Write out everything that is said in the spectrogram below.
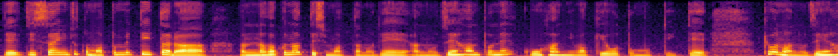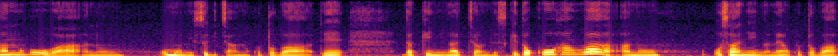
で実際にちょっとまとめていたらあの長くなってしまったのであの前半とね後半に分けようと思っていて今日のあの前半の方はあの主にスギちゃんの言葉でだけになっちゃうんですけど後半はあのお三人のねお言葉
